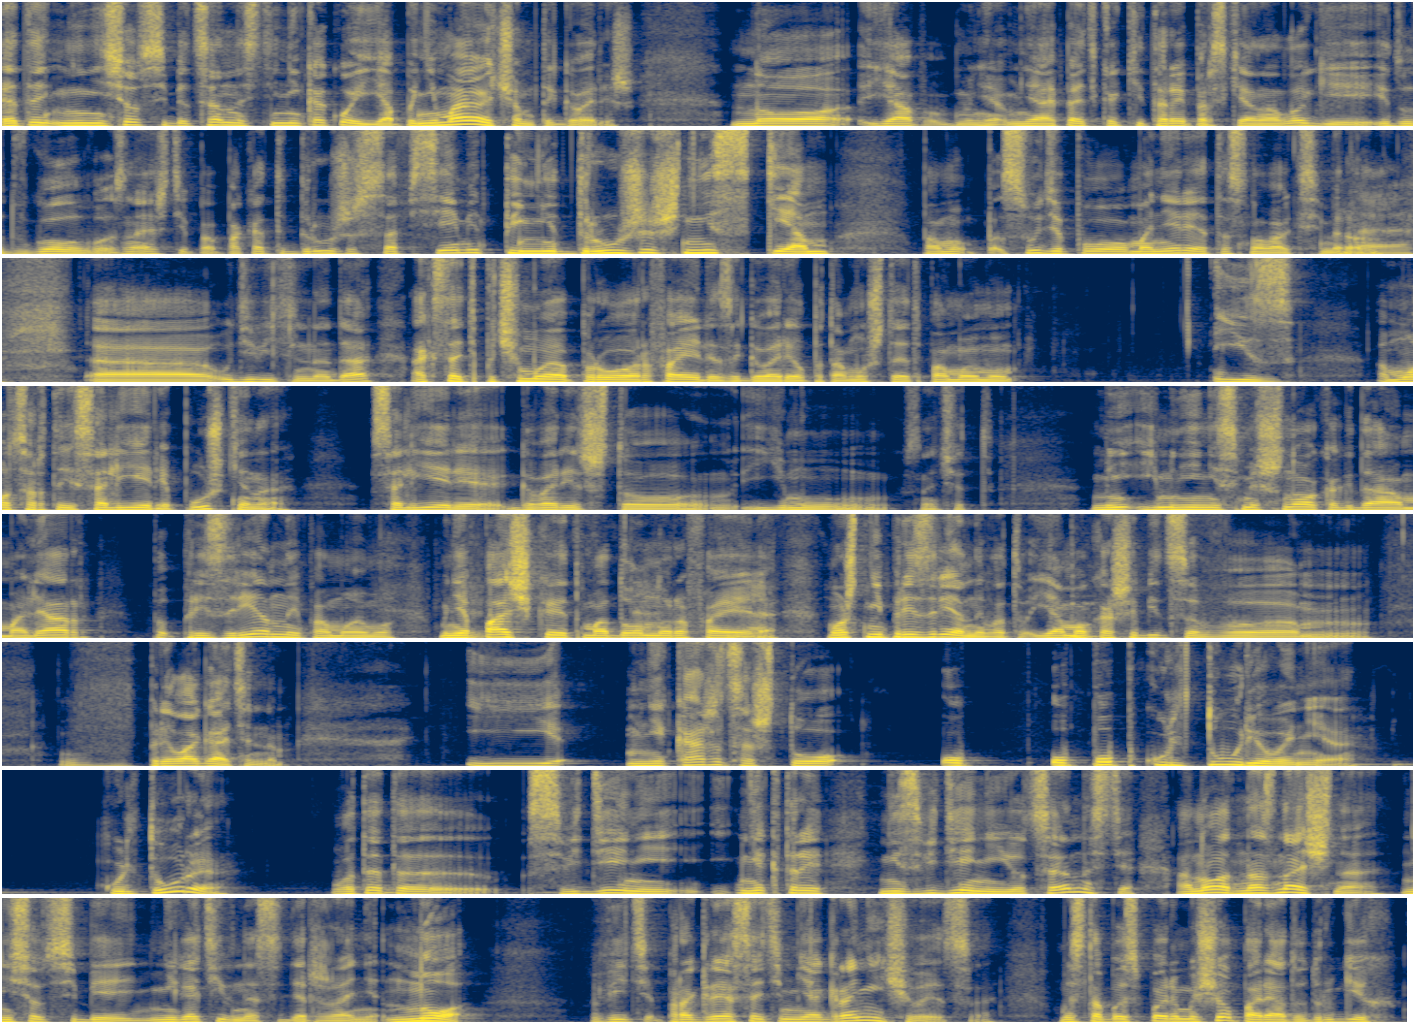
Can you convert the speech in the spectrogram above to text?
это не несет в себе ценности никакой. Я понимаю, о чем ты говоришь но я, мне, мне опять какие-то рэперские аналогии идут в голову, знаешь, типа, пока ты дружишь со всеми, ты не дружишь ни с кем. По, судя по манере, это снова Оксимирон. Да. А, удивительно, да? А, кстати, почему я про Рафаэля заговорил? Потому что это, по-моему, из Моцарта и Сальери Пушкина. Сальери говорит, что ему, значит, мне, и мне не смешно, когда маляр презренный, по-моему, мне пачкает Мадонну да, Рафаэля. Да. Может, не презренный, вот я мог ошибиться в, в прилагательном. И мне кажется, что о, о поп-культуривание культуры, вот это сведение, некоторые низведение ее ценности, оно однозначно несет в себе негативное содержание. Но ведь прогресс этим не ограничивается. Мы с тобой спорим еще по ряду других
